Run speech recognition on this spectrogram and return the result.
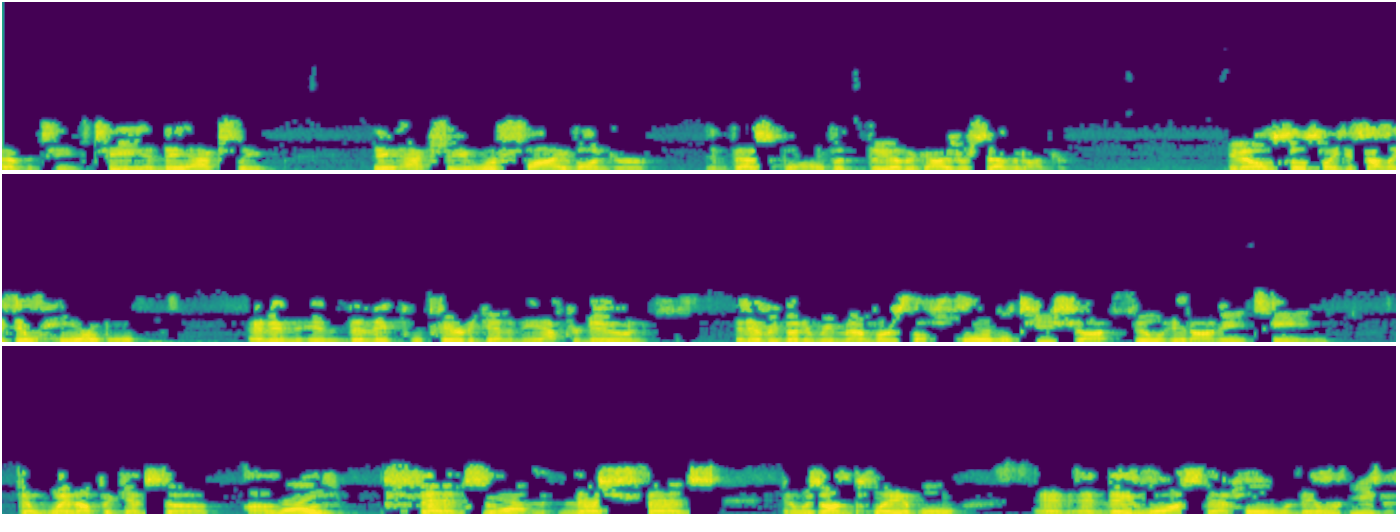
17th tee, and they actually they actually were five under in best ball, but the other guys are seven under. You know, so it's like it's not like they were horrible. And in, in then they prepared again in the afternoon, and everybody remembers the horrible tee shot Phil hit on 18 that went up against a, a, right. a fence, yeah. a mesh fence, and was unplayable. And and they lost that hole when they were even.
